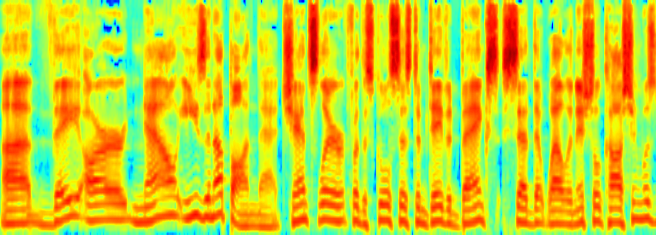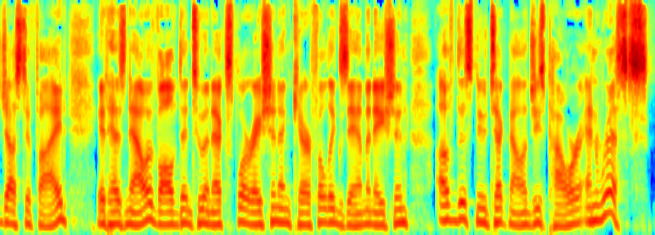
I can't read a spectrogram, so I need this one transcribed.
Uh, they are now easing up on that. Chancellor for the school system, David Banks, said that while initial caution was justified, it has now evolved into an exploration and careful examination of this new technology's power and risks.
